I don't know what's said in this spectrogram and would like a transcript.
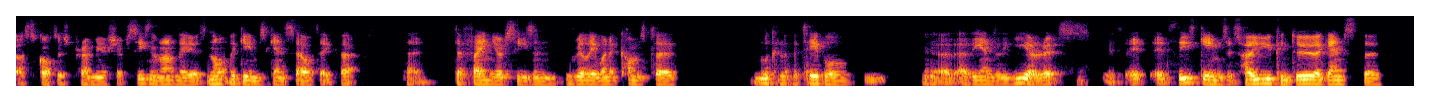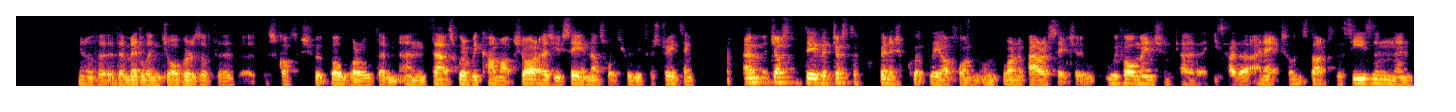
a, Scottish Premiership season, aren't they? It's not the games against Celtic that that define your season really when it comes to looking at the table at, the end of the year. It's it's it's these games. It's how you can do against the you know the, the middling jobbers of the, the Scottish football world, and and that's where we come up short, as you say, and that's what's really frustrating. Um, just David, just to finish quickly off on on Borna Barisic, we've all mentioned kind of that he's had a, an excellent start to the season, and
